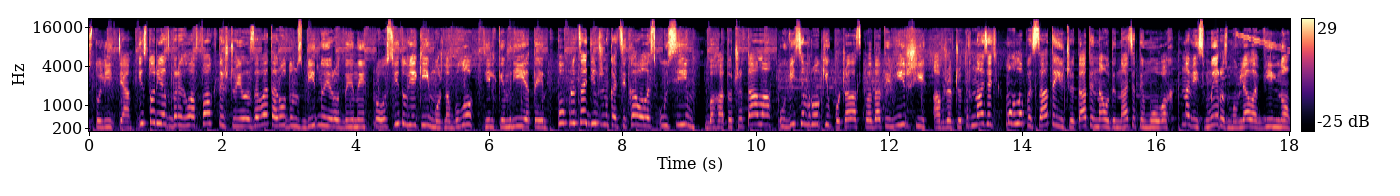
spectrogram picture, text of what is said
століття. Історія зберегла факти, що Єлизавета родом з бідної родини, про освіту, в якій можна було тільки мріяти. Попри це, дівчинка цікавилась усім, багато читала. У 8 років почала складати вірші, а вже в 14 могла писати і читати на 11 мовах. На вісьми розмовляла вільно.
